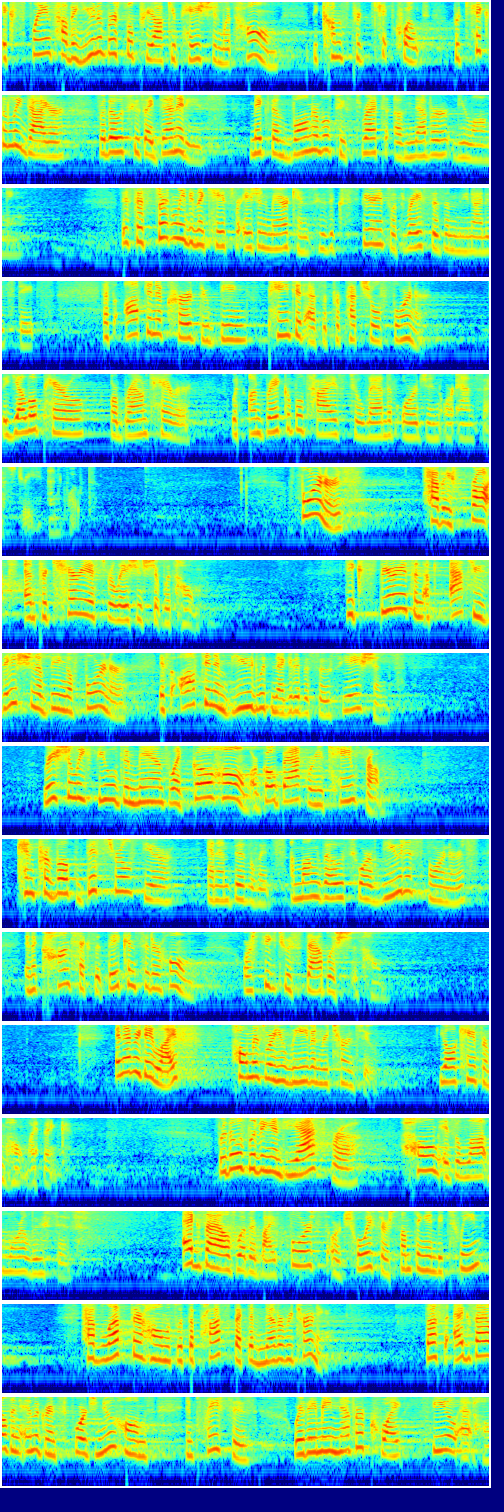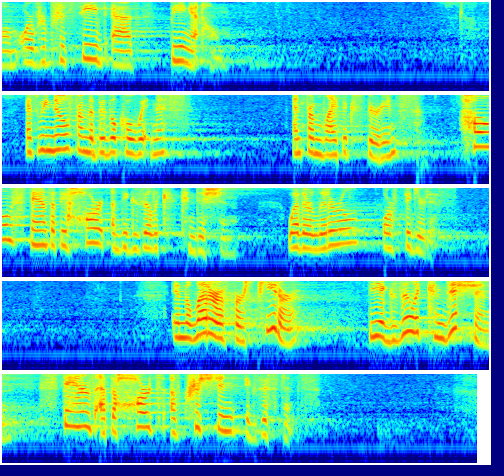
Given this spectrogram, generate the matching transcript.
explains how the universal preoccupation with home becomes, quote, particularly dire for those whose identities make them vulnerable to threat of never belonging. This has certainly been the case for Asian Americans whose experience with racism in the United States has often occurred through being painted as the perpetual foreigner, the yellow peril or brown terror, with unbreakable ties to a land of origin or ancestry, end quote. Foreigners have a fraught and precarious relationship with home. The experience and accusation of being a foreigner is often imbued with negative associations. Racially fueled demands like go home or go back where you came from can provoke visceral fear and ambivalence among those who are viewed as foreigners in a context that they consider home or seek to establish as home. In everyday life, home is where you leave and return to. You all came from home, I think. For those living in diaspora, home is a lot more elusive. Exiles, whether by force or choice or something in between, have left their homes with the prospect of never returning. Thus, exiles and immigrants forge new homes in places where they may never quite feel at home or be perceived as being at home. As we know from the biblical witness and from life experience, home stands at the heart of the exilic condition, whether literal or figurative. In the letter of 1 Peter, the exilic condition stands at the heart of Christian existence.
